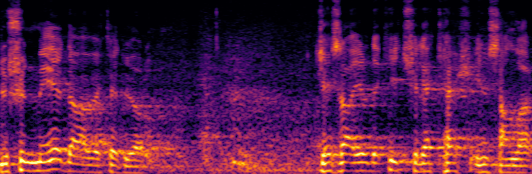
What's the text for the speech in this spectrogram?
Düşünmeye davet ediyorum. Cezayir'deki çilekeş insanlar,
